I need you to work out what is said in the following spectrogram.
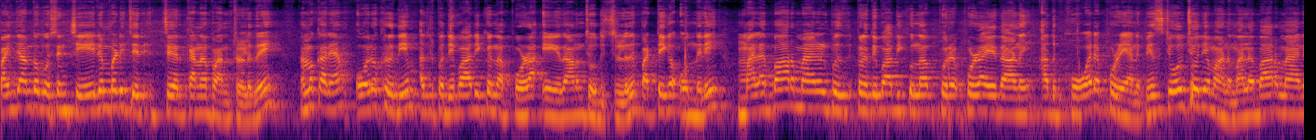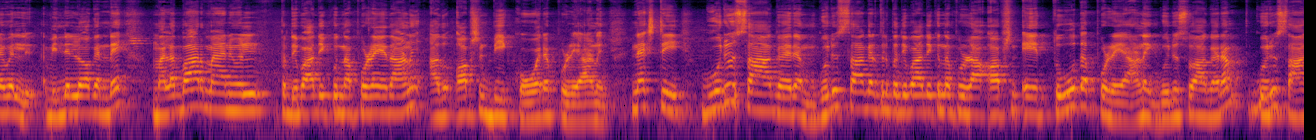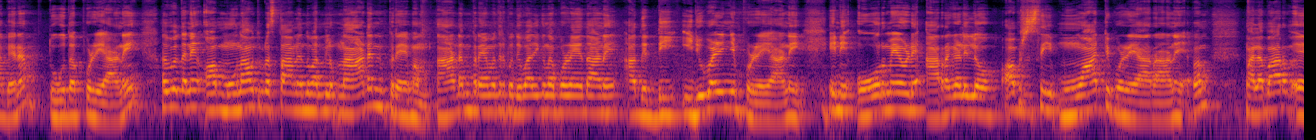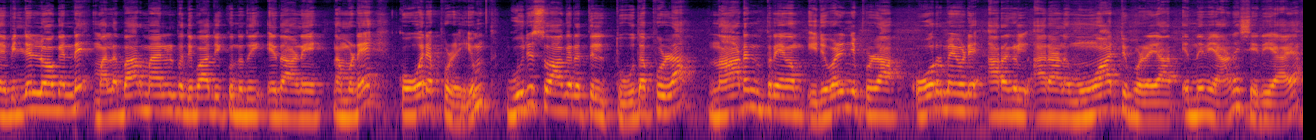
പതിനഞ്ചാമത്തെ ക്വസ്റ്റ്യൻ ചേരുംപടി ചേർക്കാനാണ് പറഞ്ഞിട്ടുള്ളത്. നമുക്കറിയാം ഓരോ കൃതിയും അതിൽ പ്രതിപാദിക്കുന്ന പുഴ ഏതാണെന്ന് ചോദിച്ചിട്ടുള്ളത്. പട്ടിക ഒന്നിൽ മലബാർ മാനുവൽ പ്രതിപാദിക്കുന്ന പുഴ ഏതാണ്? അത് കോരപ്പുഴയാണ്. പി എസ് ചോദ്യ ചോദ്യമാണ്. മലബാർ മാനുവൽ വില്യൻ ലോകന്റെ മലബാർ മാനുവൽ പ്രതിപാദിക്കുന്ന പുഴ ഏതാണ്? അത് ഓപ്ഷൻ ബി കോരപ്പുഴയാണ്. നെക്സ്റ്റ് ഗുരുസാഗരം. ഗുരുസാഗരത്തിൽ പ്രതിപാദിക്കുന്ന പുഴ ഓപ്ഷൻ എ തൂതപ്പുഴയാണ്. ഗുരുസാഗരം ഗുരുസാഗരം തൂതപ്പുഴയാണ്. അതുപോലെ തന്നെ മൂന്നാമത്തെ പ്രസ്താവന എന്ന് പറഞ്ഞാൽ നാടൻ പ്രേമം. നാടൻ പ്രേമത്തിൽ പ്രതിപാദിക്കുന്ന പുഴ ഏതാണ്? അത് ഡി ഇരുവഴിഞ്ഞ പുഴയാണ്. ഇനി ഓർമ്മയുടെ അറകളിലോ ഓപ്ഷൻ സി മൂവാറ്റുപുഴയാറാണ് അപ്പം മലബാർ വില്യൻ ലോകന്റെ മലബാർ മാനൽ പ്രതിപാദിക്കുന്നത് ഏതാണ്? നമ്മുടെ കോരപ്പുഴയും ഗുരുസ്വാഗരത്തിൽ തൂതപ്പുഴ നാടൻ പ്രേമം ഇരുവഴിഞ്ഞ പുഴ ഓർമ്മയുടെ അറകൾ ആരാണ് മൂവാറ്റുപുഴയാർ എന്നിവയാണ് ശരിയായ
